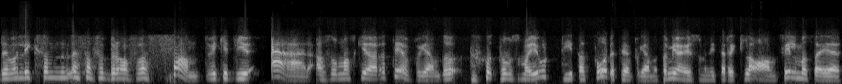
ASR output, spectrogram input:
det var liksom nästan för bra för att vara sant, vilket det ju är. Alltså om man ska göra ett tv-program, då, då, de som har gjort, hittat på det tv-programmet, de gör ju som en liten reklamfilm och säger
